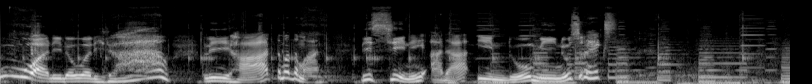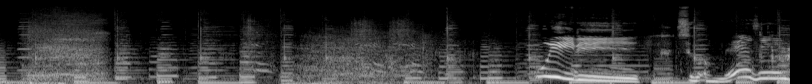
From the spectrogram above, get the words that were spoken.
Wadidaw, wadidaw. Lihat teman-teman. Di sini ada Indominus Rex. Widih, so amazing.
